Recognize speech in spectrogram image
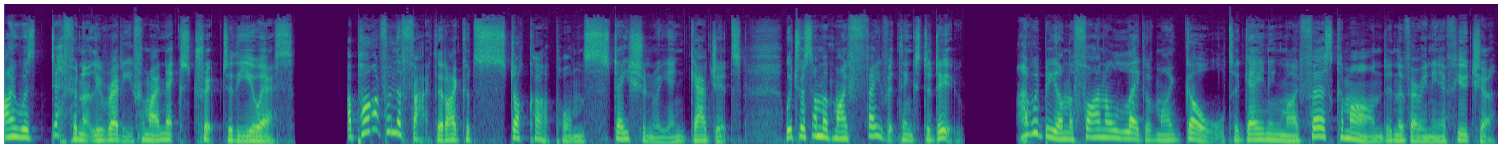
I was definitely ready for my next trip to the US. Apart from the fact that I could stock up on stationery and gadgets, which were some of my favourite things to do, I would be on the final leg of my goal to gaining my first command in the very near future.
